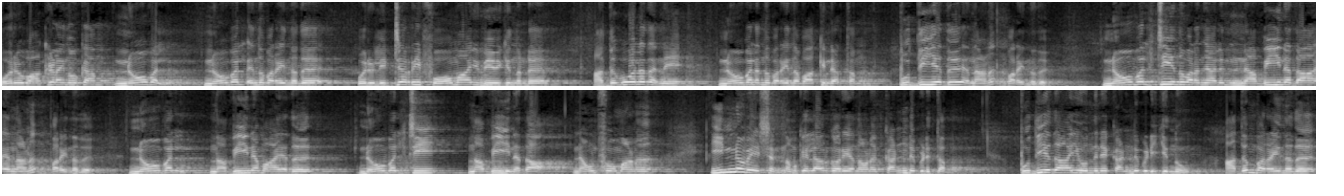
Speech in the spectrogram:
ഓരോ വാക്കുകളായി നോക്കാം. നോവൽ നോവൽ എന്ന് പറയുന്നത് ഒരു ലിറ്റററി ഫോമായി ഉപയോഗിക്കുന്നുണ്ട്. അതുപോലെ തന്നെ നോവൽ എന്ന് പറയുന്ന വാക്കിന്റെ അർത്ഥം പുതിയത് എന്നാണ് പറയുന്നത്. നോവൽറ്റി എന്ന് പറഞ്ഞാലും നവീനത എന്നാണ് പറയുന്നത്. നോവൽ നവീനമായത് നോവൽറ്റി നവീനത. നൗൺ ഫോം ആണ്. ഇന്നൊവേഷൻ നമുക്ക് എല്ലാവർക്കും അറിയാവുന്നതാണ് കണ്ടുപിടുത്തം. പുതിയതായി ഒന്നിനെ കണ്ടുപിടിക്കുന്നു. അതും പറയുന്നത്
